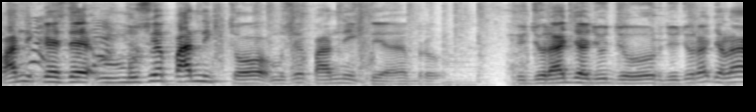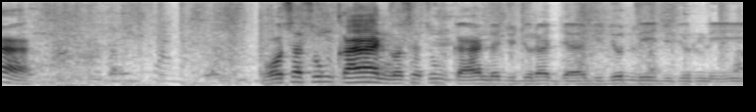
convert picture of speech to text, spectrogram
Panik guys deh, musuhnya panik cok, musuhnya panik dia bro. Jujur aja, jujur, jujur aja lah. Gak usah sungkan, gak usah sungkan, udah jujur aja, jujur li, jujur li.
